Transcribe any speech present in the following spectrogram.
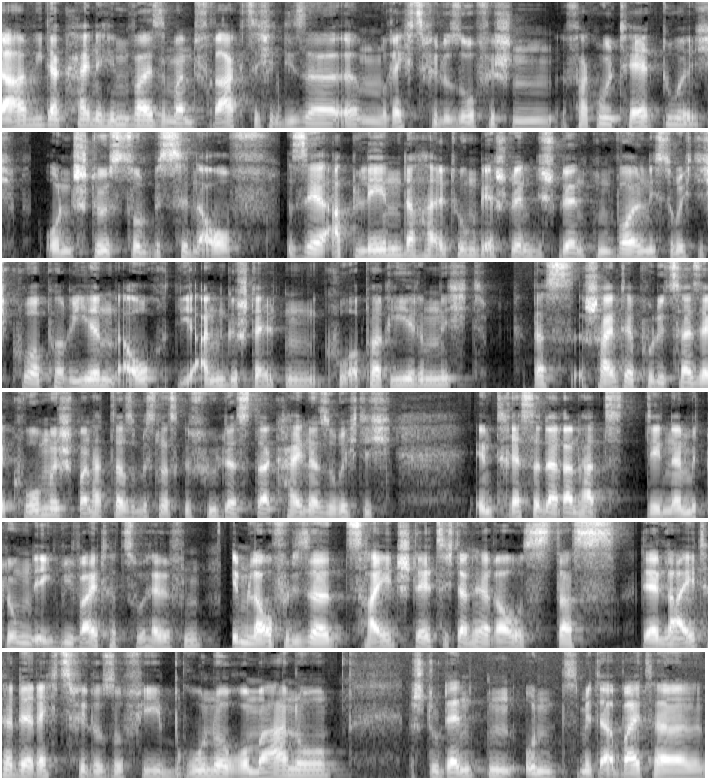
da wieder keine Hinweise. Man fragt sich in dieser ähm, rechtsphilosophischen Fakultät durch und stößt so ein bisschen auf sehr ablehnende Haltung der Studenten. Die Studenten wollen nicht so richtig kooperieren, auch die Angestellten kooperieren nicht. Das scheint der Polizei sehr komisch. Man hat da so ein bisschen das Gefühl, dass da keiner so richtig Interesse daran hat, den Ermittlungen irgendwie weiterzuhelfen. Im Laufe dieser Zeit stellt sich dann heraus, dass der Leiter der Rechtsphilosophie, Bruno Romano, Studenten und Mitarbeiter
